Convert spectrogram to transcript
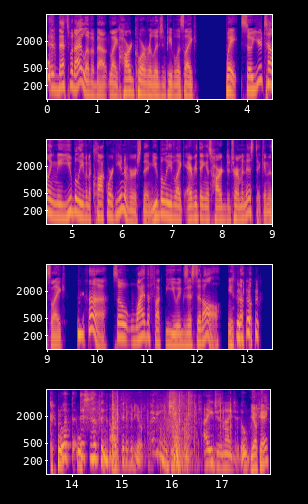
it- that's what i love about like hardcore religion people. It's like wait so you're telling me you believe in a clockwork universe then? You believe like everything is hard deterministic and it's like mm. huh so why the fuck do you exist at all? You know Well, like, this is the thing. I did a video ages, ages and ages ago. you okay did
